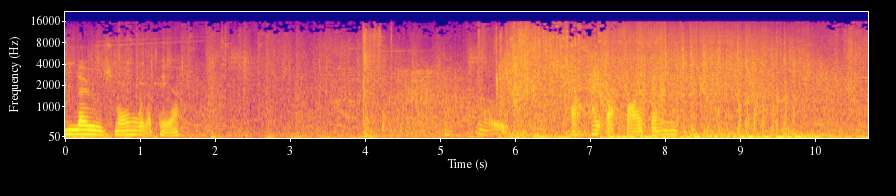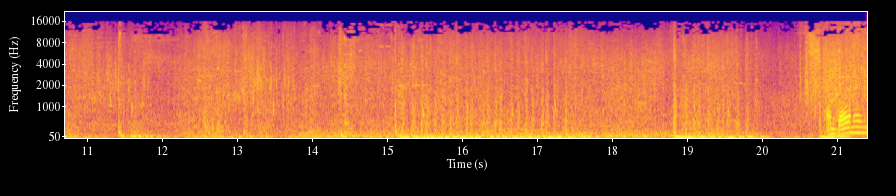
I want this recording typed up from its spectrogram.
loads more will appear. Hate that fire thing. I'm burning.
